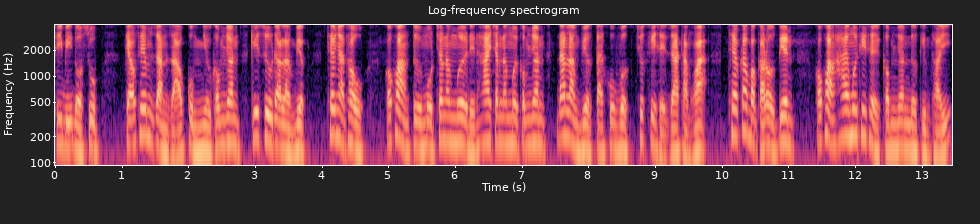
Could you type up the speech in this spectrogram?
thì bị đổ sụp, kéo thêm giàn giáo cùng nhiều công nhân, kỹ sư đang làm việc. Theo nhà thầu, có khoảng từ 150 đến 250 công nhân đang làm việc tại khu vực trước khi xảy ra thảm họa. Theo các báo cáo đầu tiên, có khoảng 20 thi thể công nhân được tìm thấy.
